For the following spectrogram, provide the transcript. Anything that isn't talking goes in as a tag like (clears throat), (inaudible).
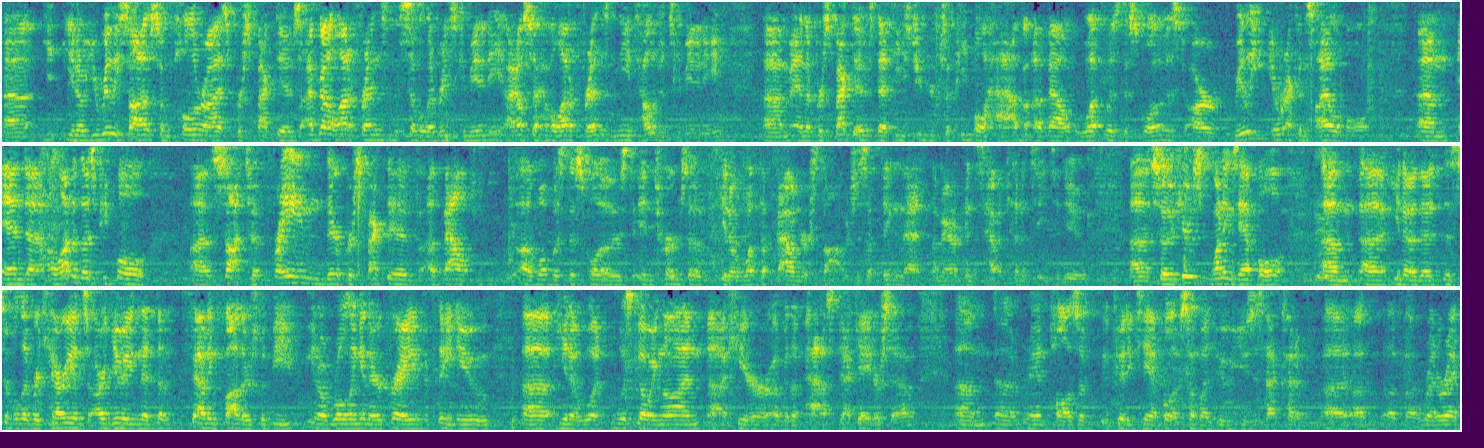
uh, you, you, know, you really saw some polarized perspectives. I've got a lot of friends in the civil liberties community. I also have a lot of friends in the intelligence community. Um, and the perspectives that these two groups of people have about what was disclosed are really irreconcilable. Um, and uh, a lot of those people uh, sought to frame their perspective about uh, what was disclosed in terms of you know what the founders thought, which is a thing that Americans have a tendency to do. Uh, so here's one example. Um, uh, you know, the, the, civil libertarians arguing that the founding fathers would be you know rolling in their grave if they knew uh, you know what was going on uh, here over the past decade or so. Um, uh, Rand Paul is a good example of someone who uses that kind of, of, of rhetoric.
